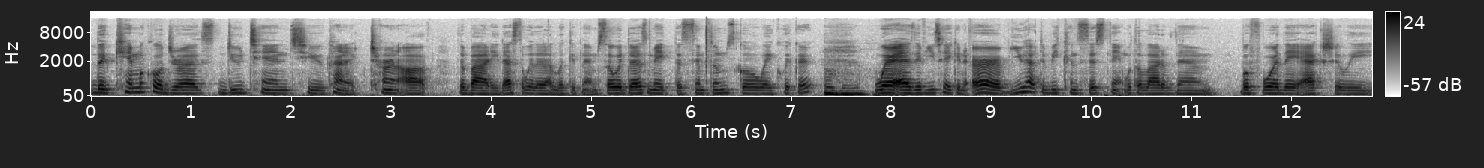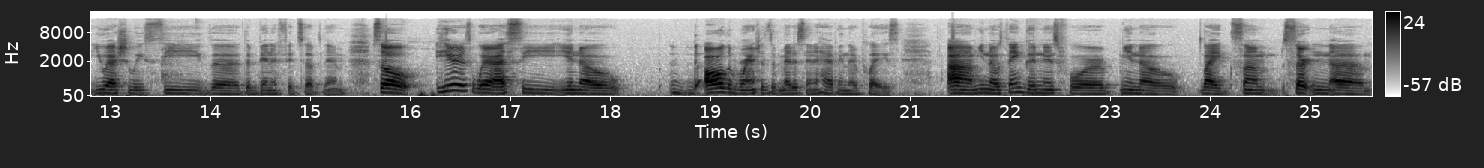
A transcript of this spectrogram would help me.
the chemical drugs do tend to kind of turn off the body. That's the way that I look at them. So it does make the symptoms go away quicker. Mm-hmm. Whereas if you take an herb, you have to be consistent with a lot of them before they actually you actually see the the benefits of them. So here's where I see, you know, all the branches of medicine having their place um, you know, thank goodness for, you know, like some certain uh,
